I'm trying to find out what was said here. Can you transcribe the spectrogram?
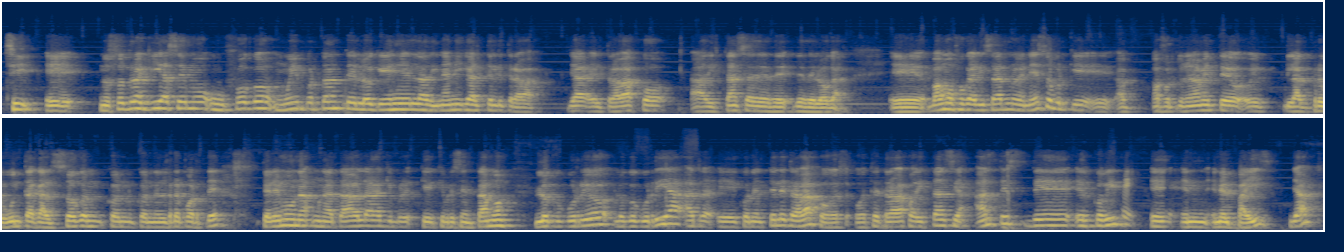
Sí, eh, nosotros aquí hacemos un foco muy importante en lo que es la dinámica del teletrabajo, ya el trabajo a distancia desde, desde el hogar. Eh, vamos a focalizarnos en eso porque eh, afortunadamente la pregunta calzó con, con, el reporte. Tenemos una, una tabla que, que, presentamos lo que ocurrió, lo que ocurría eh, con el teletrabajo o este trabajo a distancia antes del de COVID en, en, el país, ¿ya?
